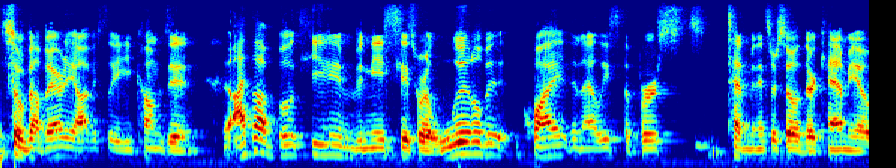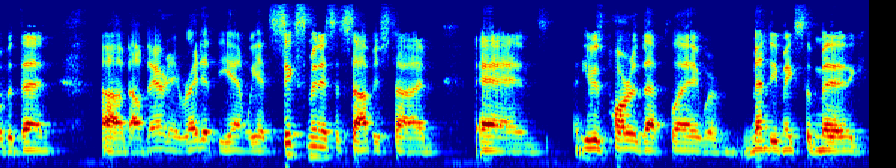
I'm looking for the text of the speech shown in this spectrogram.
so Valverde obviously he comes in I thought both he and Vinicius were a little bit quiet in at least the first 10 minutes or so of their cameo, but then uh, Valverde, right at the end, we had six minutes of stoppage time, and he was part of that play where Mendy makes the mig.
